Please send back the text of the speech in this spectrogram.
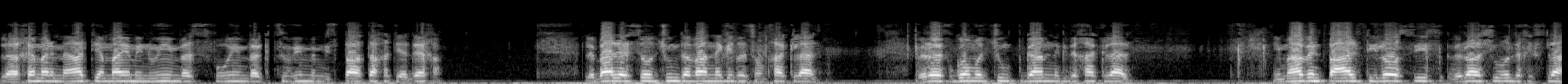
לרחם על מעט ימי המנויים והספורים והקצובים במספר תחת ידיך. לבל לאסוד שום דבר נגד רצונך כלל, ולא אפגום עוד שום פגם נגדך כלל. אם אבן פעלתי לא אוסיף ולא אשוב עוד לחסלה.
